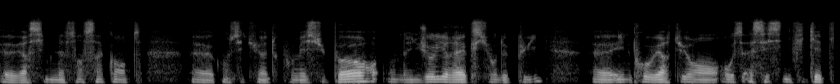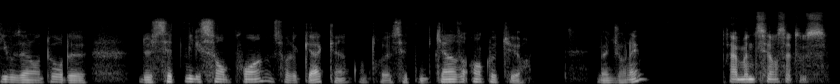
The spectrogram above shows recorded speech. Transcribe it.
vers 6950 euh, constitue un tout premier support. On a une jolie réaction depuis euh, et une préouverture en hausse assez significative aux alentours de, de 7100 points sur le CAC hein, contre 7015 en clôture. Bonne journée. Très bonne séance à tous.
